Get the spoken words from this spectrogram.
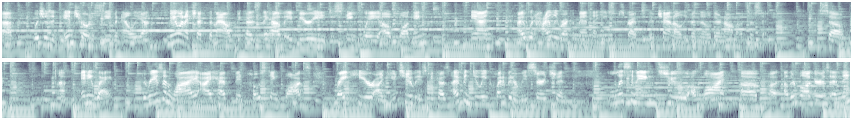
uh, which is an intro to Steve and Elia. You may want to check them out because they have a very distinct way of vlogging. And I would highly recommend that you subscribe to their channel, even though they're not autistic. So, anyway, the reason why I have been posting vlogs right here on YouTube is because I've been doing quite a bit of research and listening to a lot of uh, other vloggers, and they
